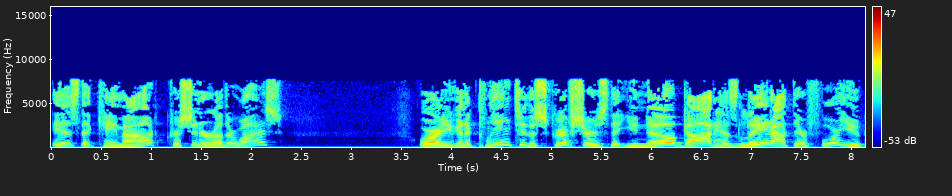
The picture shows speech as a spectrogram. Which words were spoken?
is that came out, Christian or otherwise? Or are you going to cling to the scriptures that you know God has laid out there for you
